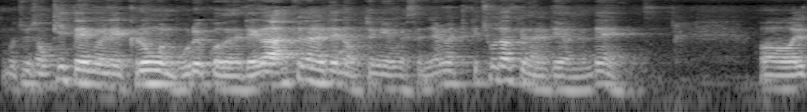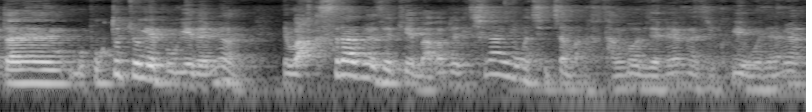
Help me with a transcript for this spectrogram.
뭐 좀 적기 때문에 그런 건 모르겠거든요. 내가 학교 다닐 때는 어떤 경우가 있었냐면 특히 초등학교 다닐 때였는데 어, 일단은 뭐 복도 쪽에 보게 되면 이 왁스라고 해서 이렇게 마감재를 칠하는 경우가 진짜 많아서 당번제를 해가지고 그게 뭐냐면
